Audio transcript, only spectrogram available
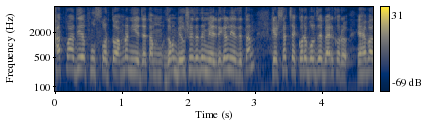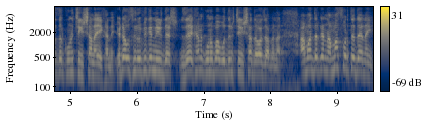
হাত পা দিয়ে ফুঁস পড়তো, আমরা নিয়ে যেতাম। যখন বেউস হয়ে যেতাম মেডিকেল নিয়ে যেতাম কেটসার চেক করে বলছে, বের করো, এ হেফাজতের কোনো চিকিৎসা নাই এখানে। এটা সিরফিকের নির্দেশ যে এখানে কোনো বাবুদের চিকিৎসা দেওয়া যাবে না। আমাদেরকে নামাজ পড়তে দেয় নাই।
